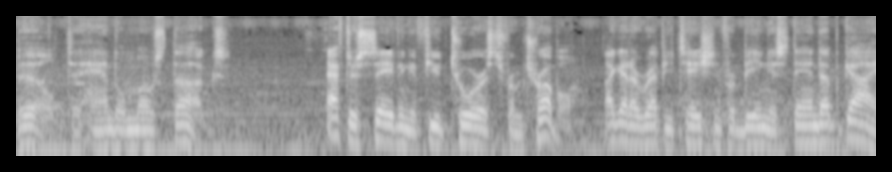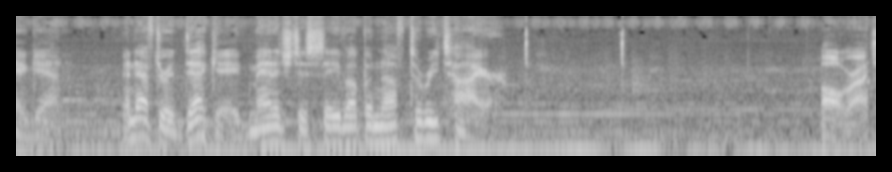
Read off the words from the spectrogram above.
build to handle most thugs. After saving a few tourists from trouble, I got a reputation for being a stand-up guy again, and after a decade managed to save up enough to retire. All right.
